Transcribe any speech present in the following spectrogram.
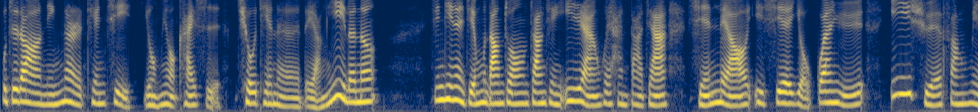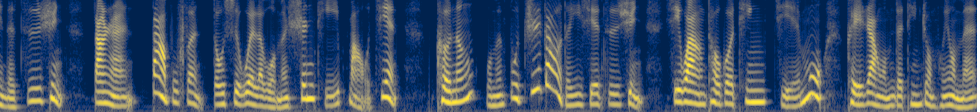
不知道您那儿天气有没有开始秋天的凉意了呢？今天的节目当中，张静依然会和大家闲聊一些有关于医学方面的资讯，当然大部分都是为了我们身体保健。可能我们不知道的一些资讯，希望透过听节目，可以让我们的听众朋友们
